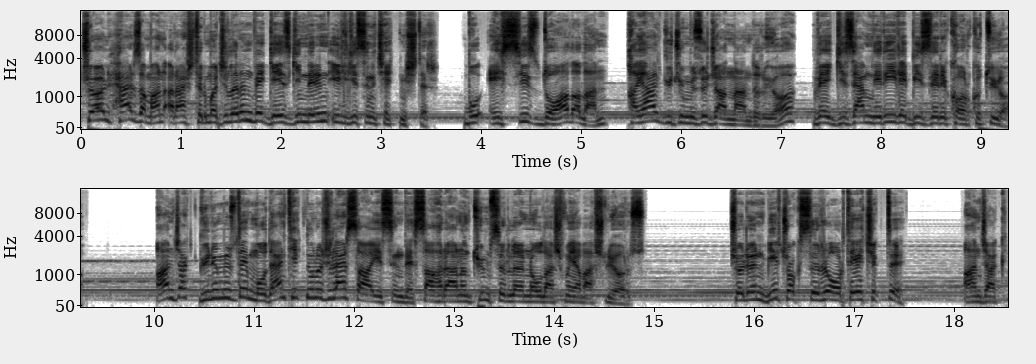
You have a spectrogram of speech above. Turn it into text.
Çöl her zaman araştırmacıların ve gezginlerin ilgisini çekmiştir. Bu eşsiz doğal alan hayal gücümüzü canlandırıyor ve gizemleriyle bizleri korkutuyor. Ancak günümüzde modern teknolojiler sayesinde Sahra'nın tüm sırlarına ulaşmaya başlıyoruz. Çölün birçok sırrı ortaya çıktı. Ancak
